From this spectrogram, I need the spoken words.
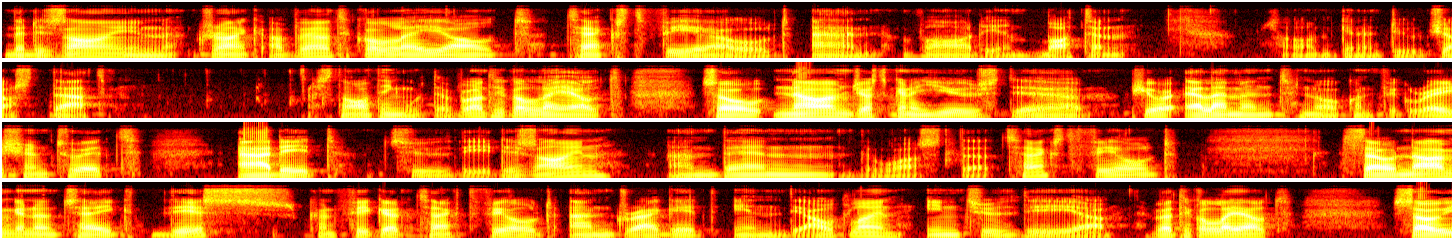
the design, drag a vertical layout, text field, and Vaadin button. So I'm gonna do just that. Starting with the vertical layout. So now I'm just gonna use the pure element, no configuration to it, add it to the design, and then there was the text field. So now I'm gonna take this configured text field and drag it in the outline into the uh, vertical layout. So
